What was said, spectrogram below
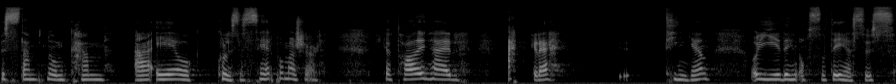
bestemt noe om hvem jeg er, og hvordan jeg ser på meg sjøl. Fikk jeg ta denne ekle tingen og gi den også til Jesus.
